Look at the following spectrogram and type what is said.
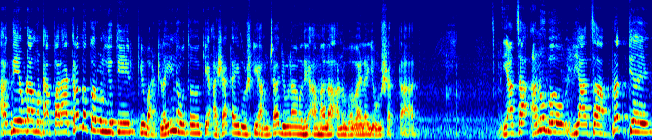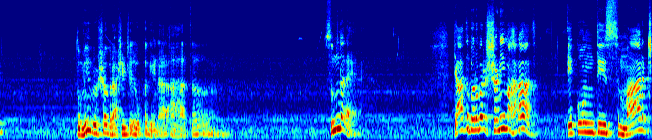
अगदी एवढा मोठा पराक्रम करून येतील. की वाटलंही नव्हतं की अशा काही गोष्टी आमच्या जीवनामध्ये आम्हाला अनुभवायला येऊ शकतात. याचा अनुभव याचा प्रत्यय तुम्ही वृषभ राशीचे लोक घेणार आहात. सुंदर आहे. त्याचबरोबर शनी महाराज एकोणतीस मार्च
